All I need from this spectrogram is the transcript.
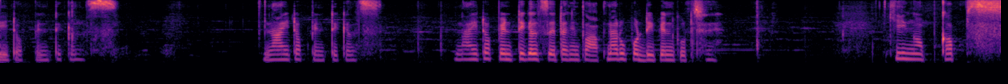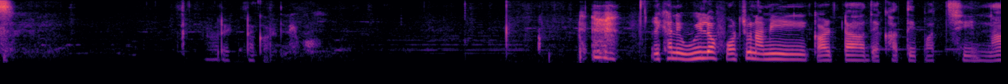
eight of pentacles knight of pentacles knight of pentacles এটা কিন্তু আপনার উপর ডিপেন্ড করছে। কিং অফ কাপস আর একটা কার্ড এখানে উইল অফ ফরচুন আমি কার্ডটা দেখাতে পাচ্ছি না।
